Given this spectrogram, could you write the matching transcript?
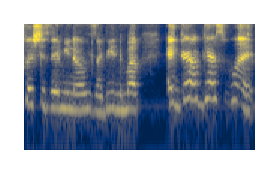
pushes him, you know, he's like beating him up. And girl, guess what?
